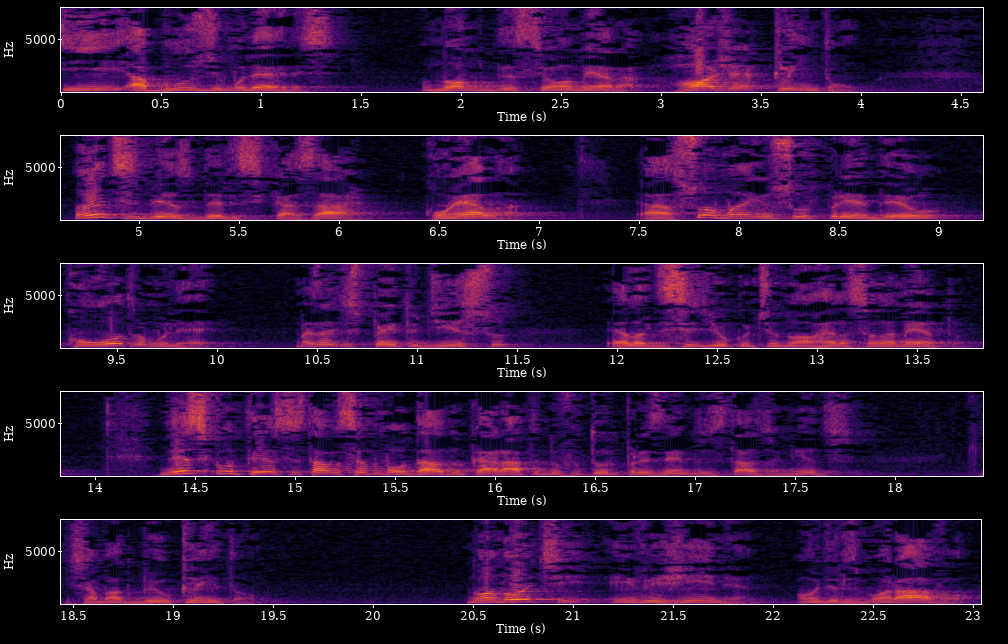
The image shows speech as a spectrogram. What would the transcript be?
e abuso de mulheres. O nome desse homem era Roger Clinton. Antes mesmo dele se casar com ela, a sua mãe o surpreendeu com outra mulher. Mas a despeito disso, ela decidiu continuar o relacionamento. Nesse contexto estava sendo moldado o caráter do futuro presidente dos Estados Unidos, chamado Bill Clinton. Numa noite em Virgínia, onde eles moravam,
